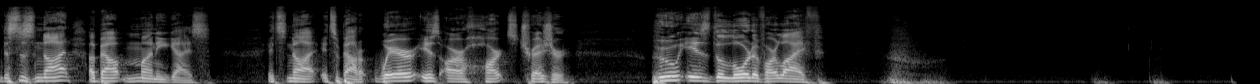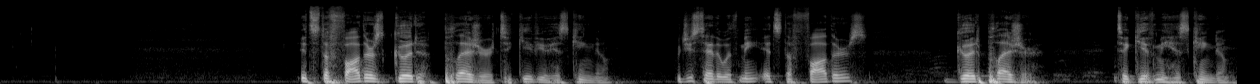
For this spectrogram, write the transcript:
This is not about money, guys. It's not. It's about where is our heart's treasure? Who is the Lord of our life? It's the Father's good pleasure to give you his kingdom. Would you say that with me? It's the Father's good pleasure to give me his kingdom.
